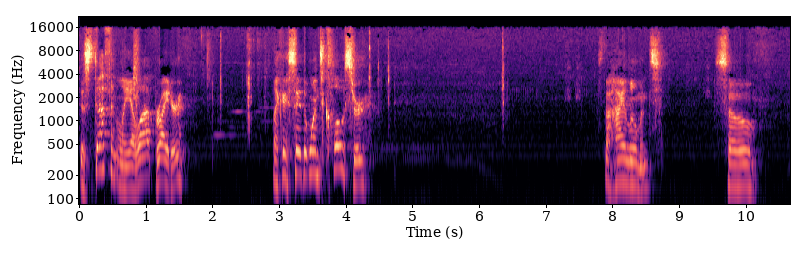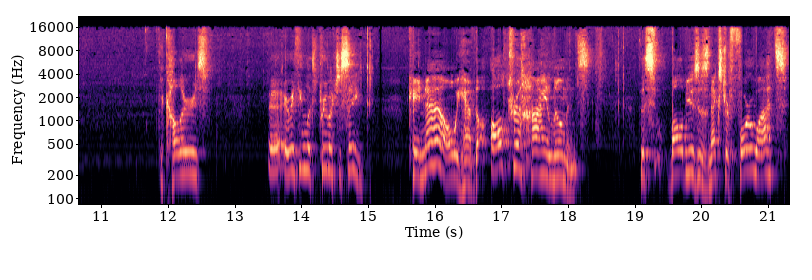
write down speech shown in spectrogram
it's definitely a lot brighter. Like I say, the ones closer, it's the high lumens. So the colors, uh, everything looks pretty much the same. Okay, now we have the ultra high lumens. This bulb uses an extra 4 watts,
